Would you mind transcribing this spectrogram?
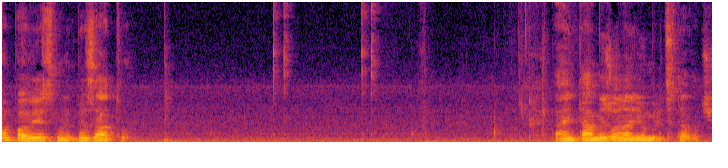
No powiedzmy bez atu. Pamiętamy, że ona nie umie licytować.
